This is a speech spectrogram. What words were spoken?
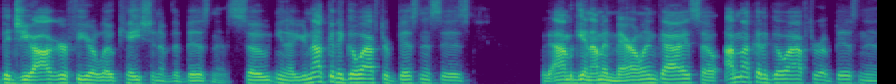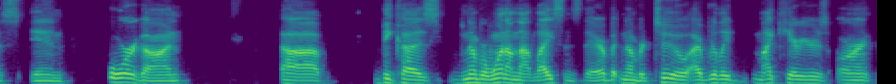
the geography or location of the business so you know you're not going to go after businesses i'm again i'm in maryland guys so i'm not going to go after a business in oregon uh, because number one i'm not licensed there but number two i really my carriers aren't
